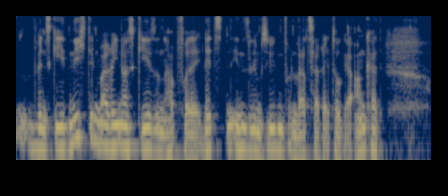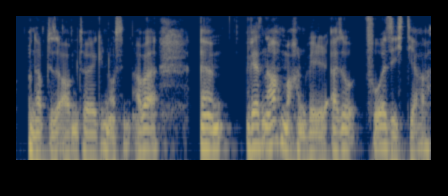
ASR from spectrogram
wenn es geht, nicht in Marinas gehe, sondern habe vor der letzten Insel im Süden von Lazzaretto geankert und habe das Abenteuer genossen. Aber ähm, wer es nachmachen will, also Vorsicht, ja,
